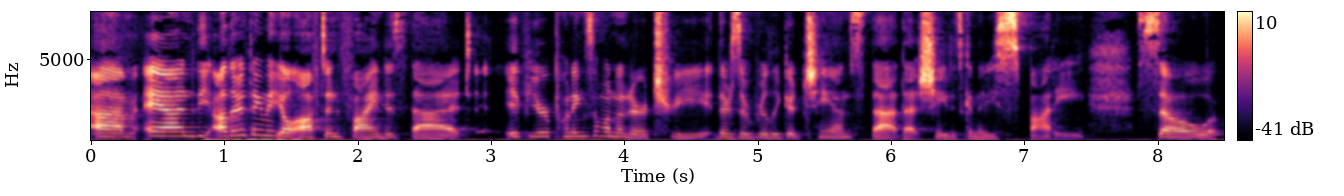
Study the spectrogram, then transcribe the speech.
Um, and the other thing that you'll often find is that if you're putting someone under a tree, there's a really good chance that that shade is going to be spotty. So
